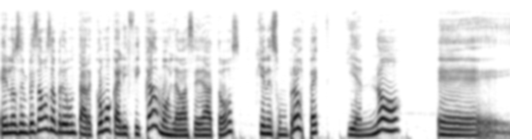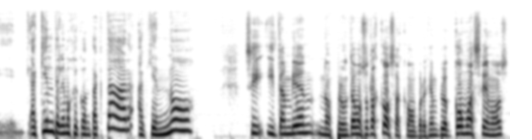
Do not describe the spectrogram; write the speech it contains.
eh, nos empezamos a preguntar cómo calificamos la base de datos, quién es un prospect, quién no, eh, a quién tenemos que contactar, a quién no. Sí, y también nos preguntamos otras cosas, como por ejemplo, ¿cómo hacemos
